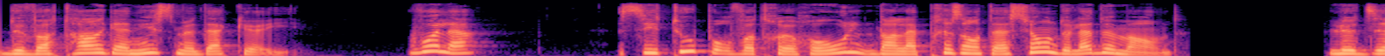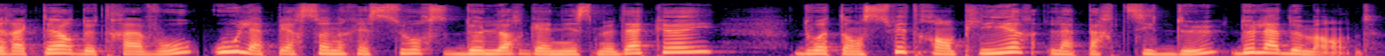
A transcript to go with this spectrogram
de votre organisme d'accueil. Voilà. C'est tout pour votre rôle dans la présentation de la demande. Le directeur de travaux ou la personne ressource de l'organisme d'accueil doit ensuite remplir la partie 2 de la demande.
